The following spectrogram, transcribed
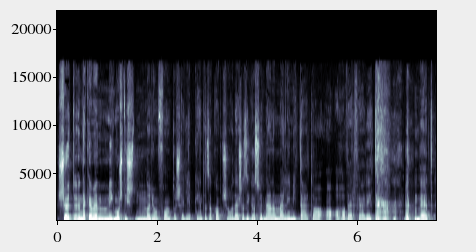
Sőt, nekem még most is nagyon fontos egyébként ez a kapcsolódás. Az igaz, hogy nálam már limitált a, a, a haver felvétel, mert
